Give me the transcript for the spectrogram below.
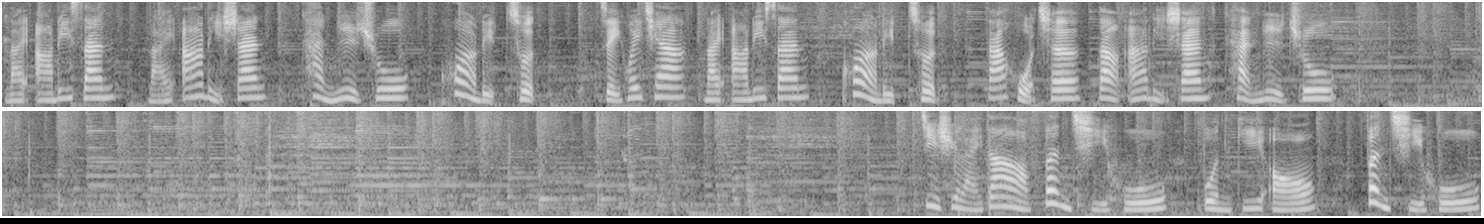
来阿里山，来阿里山看日出、看日出。坐火车来阿里山看日出，搭火车到阿里山看日出。继续来到奋起湖本基湖，奋起湖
